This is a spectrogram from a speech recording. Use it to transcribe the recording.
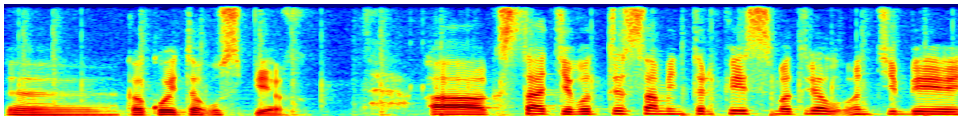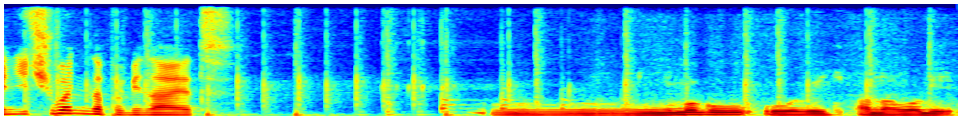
э, какой-то успех. А, кстати, вот ты сам интерфейс смотрел, он тебе ничего не напоминает? Не могу уловить аналогии.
